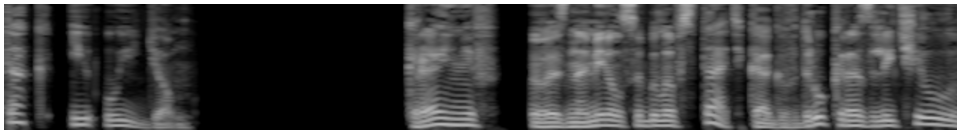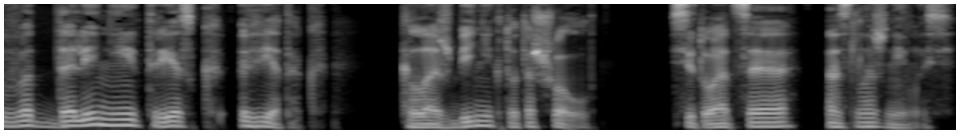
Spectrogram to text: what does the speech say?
Так и уйдем. Крайнев вознамерился было встать, как вдруг различил в отдалении треск веток. К ложбине кто-то шел. Ситуация осложнилась.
